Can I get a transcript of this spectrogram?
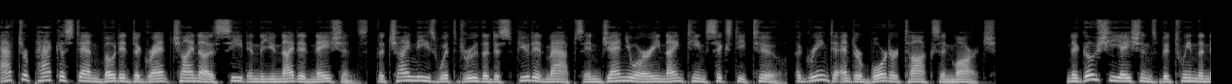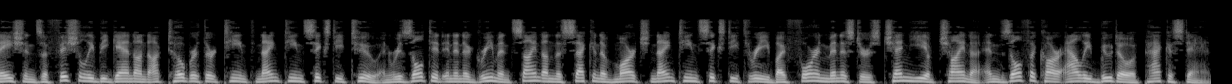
After Pakistan voted to grant China a seat in the United Nations, the Chinese withdrew the disputed maps in January 1962, agreeing to enter border talks in March. Negotiations between the nations officially began on October 13, 1962 and resulted in an agreement signed on 2 March 1963 by Foreign Ministers Chen Yi of China and Zulfikar Ali Bhutto of Pakistan.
